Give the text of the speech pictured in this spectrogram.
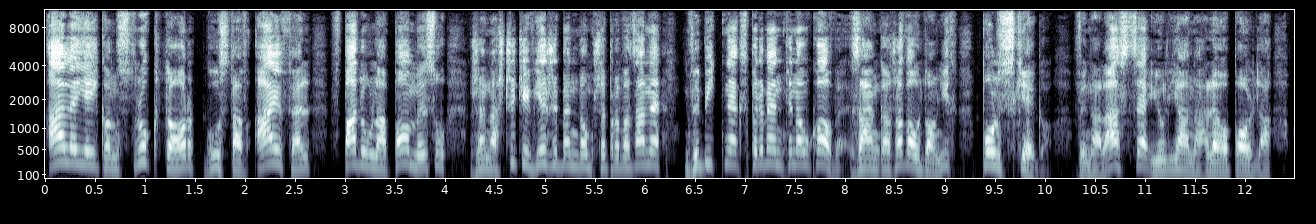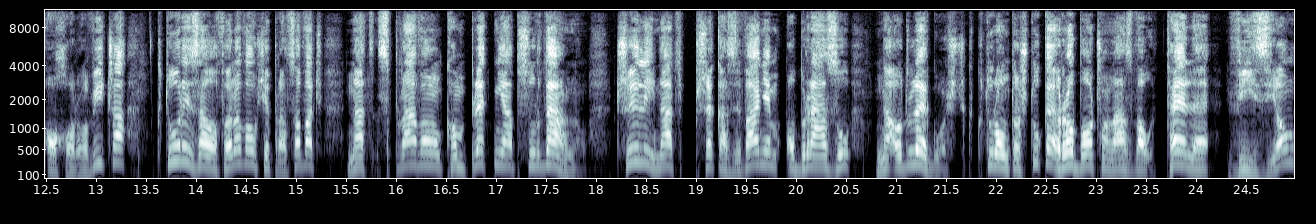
ale jej konstruktor Gustav Eiffel wpadł na pomysł, że na szczycie wieży będą przeprowadzane wybitne eksperymenty naukowe. Zaangażował do nich polskiego wynalazcę Juliana Leopolda Ochorowicza, który zaoferował się pracować nad sprawą kompletnie absurdalną, czyli nad przekazywaniem obrazu na odległość, którą to sztukę roboczo nazwał telewizją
